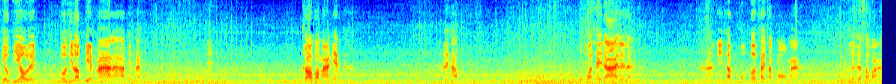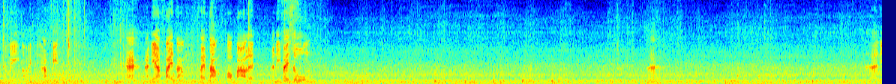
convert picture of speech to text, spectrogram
เพียวๆเลย ตัวที่เราเปลี่ยนมานะครับเห็นไหมก็ประมาณเนี้ยเห็นไหมครับ ผมว่าใช้ได้เลยแหละอ่านี่ถ้าผมเปิดไฟตัดหมอกนะมันก็จะสว่างขึ้นมาอีกหน่อยนึงครับปิดนะอันเนี้ยไฟต่ำไฟต่ำเปล่าๆเลย อันนี้ไฟสูง นะ อันนี้ไ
